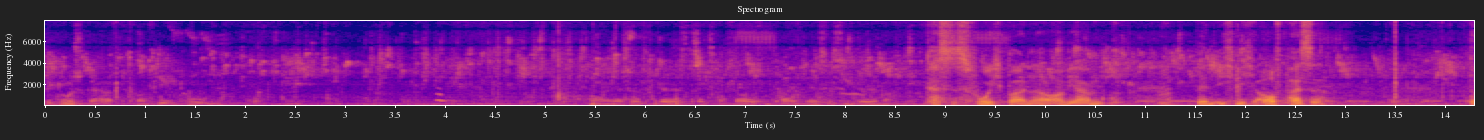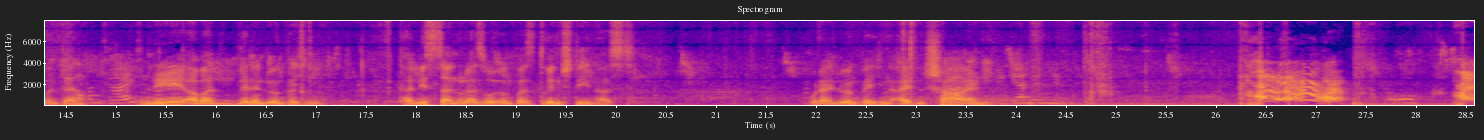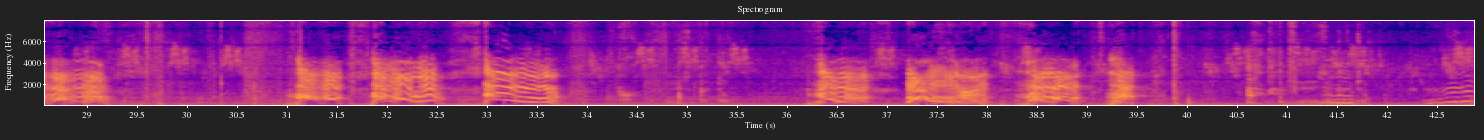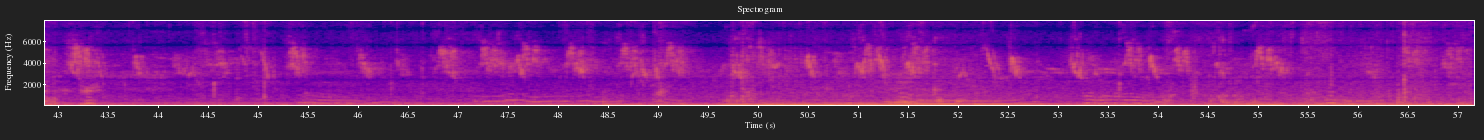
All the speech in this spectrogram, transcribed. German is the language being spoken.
dem Teich. Es ist wieder immer. Das ist furchtbar, ne? Oh, wir haben, wenn ich nicht aufpasse und dann. Nee, aber wenn in irgendwelchen Kanistern oder so irgendwas drinstehen hast. Oder in irgendwelchen alten Schalen.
